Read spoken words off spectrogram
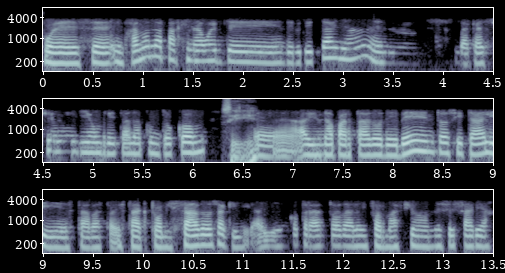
Pues eh, entrando en la página web de, de Bretaña, en vacación-bretana.com, sí. eh, hay un apartado de eventos y tal, y está, está actualizado, o sea que ahí encontrarán toda la información necesaria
